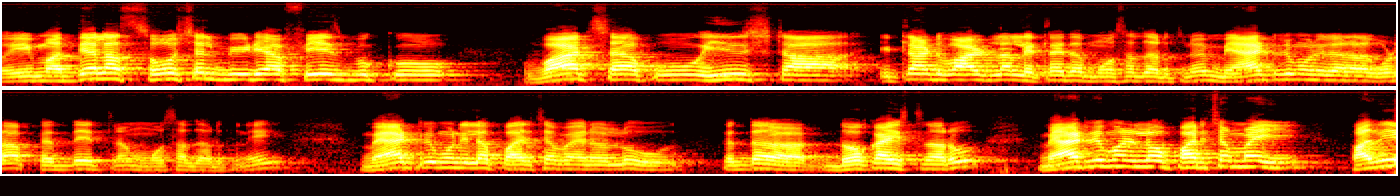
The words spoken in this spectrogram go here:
సో ఈ మధ్యలో social media Facebook WhatsApp Insta ఇట్లాంటి వాటిలలో ఎట్లయితే మోసాలు జరుగుతున్నాయి మ్యాట్రిమోనీలలో కూడా పెద్ద ఎత్తున మోసాలు జరుగుతున్నాయి. మ్యాట్రిమోనీలో పరిచయం అయిన వాళ్ళు పెద్ద డోకా ఇస్తున్నారు. మ్యాట్రిమోనీలో పరిచయం అయి పది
